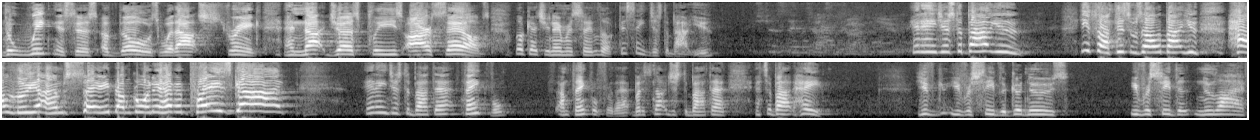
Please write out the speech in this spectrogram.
the weaknesses of those without strength and not just please ourselves. Look at your neighbor and say, Look, this ain't just about you. It ain't just about you. You thought this was all about you. Hallelujah, I'm saved. I'm going to heaven. Praise God. It ain't just about that. Thankful. I'm thankful for that. But it's not just about that. It's about, hey, You've, you've received the good news. You've received the new life.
